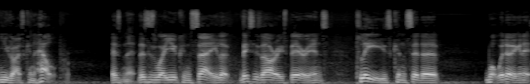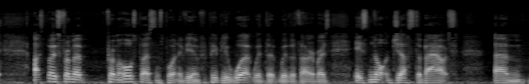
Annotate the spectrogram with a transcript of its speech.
you guys can help, isn't it? This is where you can say, look, this is our experience. Please consider what we're doing. And it, I suppose, from a from a horse person's point of view, and for people who work with the, with the thoroughbreds, it's not just about um,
